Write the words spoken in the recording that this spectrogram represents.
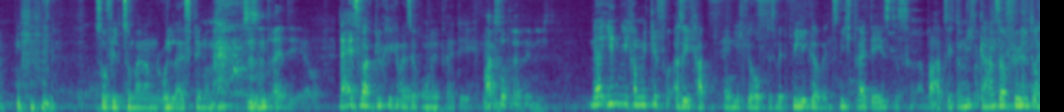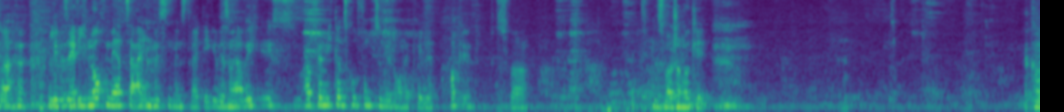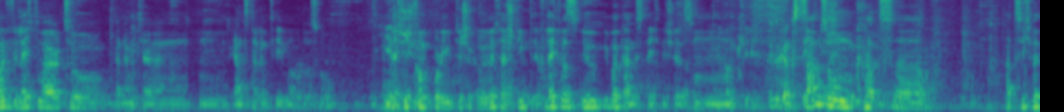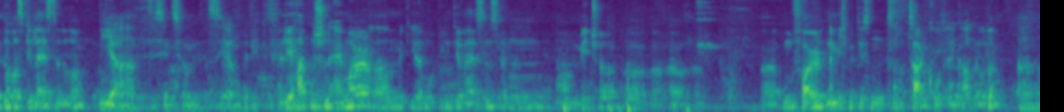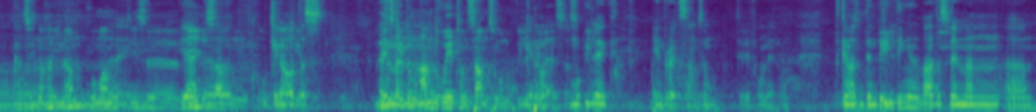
So viel zu meinen Real-Life-Themen. Das ist in 3D auch. Nein, es war glücklicherweise ohne 3D. Magst du 3D nicht? Ja, irgendwie ich habe mich gefreut. Also ich habe eigentlich gehofft, es wird billiger, wenn es nicht 3D ist. Das aber hat sich dann nicht ganz erfüllt oder lieber hätte ich noch mehr zahlen müssen, wenn es 3D gewesen wäre. Aber ich, es hat für mich ganz gut funktioniert ohne Brille. Okay. Das war, das war schon okay. Da kommen wir vielleicht mal zu einem kleinen hm, ernsteren Thema oder so. Vielleicht nicht von politischer Größe, das stimmt. Vielleicht was Übergangstechnisches. Hm. Okay. Übergangstechnisch. Samsung hat, äh, hat sich wieder was geleistet, oder? Ja, die sind schon wieder sehr unbeliebt. Weil die hatten schon einmal ähm, mit ihren mobilen Devices einen äh, Major äh, äh, äh, Unfall, nämlich mit diesen Zahlencode-Eingabe, oder? Kannst du dich noch erinnern, wo man Nein. diese ja, Wählsachen genau, genau das. Also es geht um Android und Samsung und mobile Genau, Devices. mobile Android, Samsung Telefone. Und genau, was mit den Wähldingen war, dass wenn man ähm,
